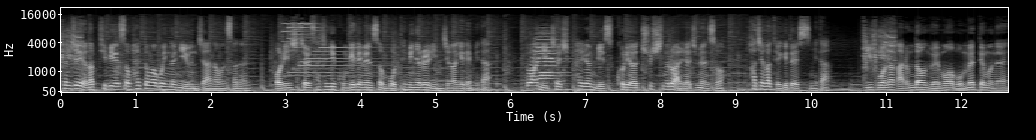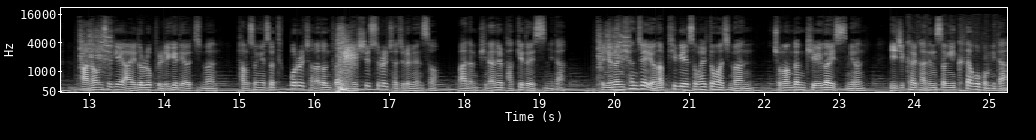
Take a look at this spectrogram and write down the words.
현재 연합TV에서 활동하고 있는 이윤지 아나운서는 어린 시절 사진이 공개되면서 모태미녀를 인증하게 됩니다. 또한 2018년 미스코리아 출신으로 알려지면서 화제가 되기도 했습니다. 이후 워낙 아름다운 외모와 몸매 때문에 아나운서계의 아이돌로 불리게 되었지만 방송에서 특보를 전하던 도중에 실수를 저지르면서 많은 비난을 받기도 했습니다. 그녀는 현재 연합TV에서 활동하지만 조만간 기회가 있으면 이직할 가능성이 크다고 봅니다.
